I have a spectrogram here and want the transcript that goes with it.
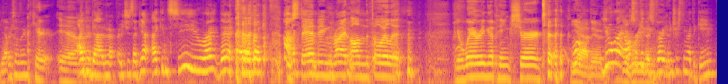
Yeah, Yep. or something. I care. Yeah, I did that, and, uh, and she's like, "Yeah, I can see you right there." I was like, You're "Fuck." standing right on the toilet. You're wearing a pink shirt. yeah, dude. You know what I You're also think is very interesting about the game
